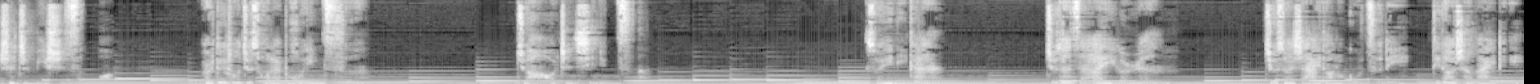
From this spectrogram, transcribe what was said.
甚至迷失自我，而对方却从来不会因此就好好珍惜女子。所以你看。就算再爱一个人，就算是爱到了骨子里，滴到尘埃里，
